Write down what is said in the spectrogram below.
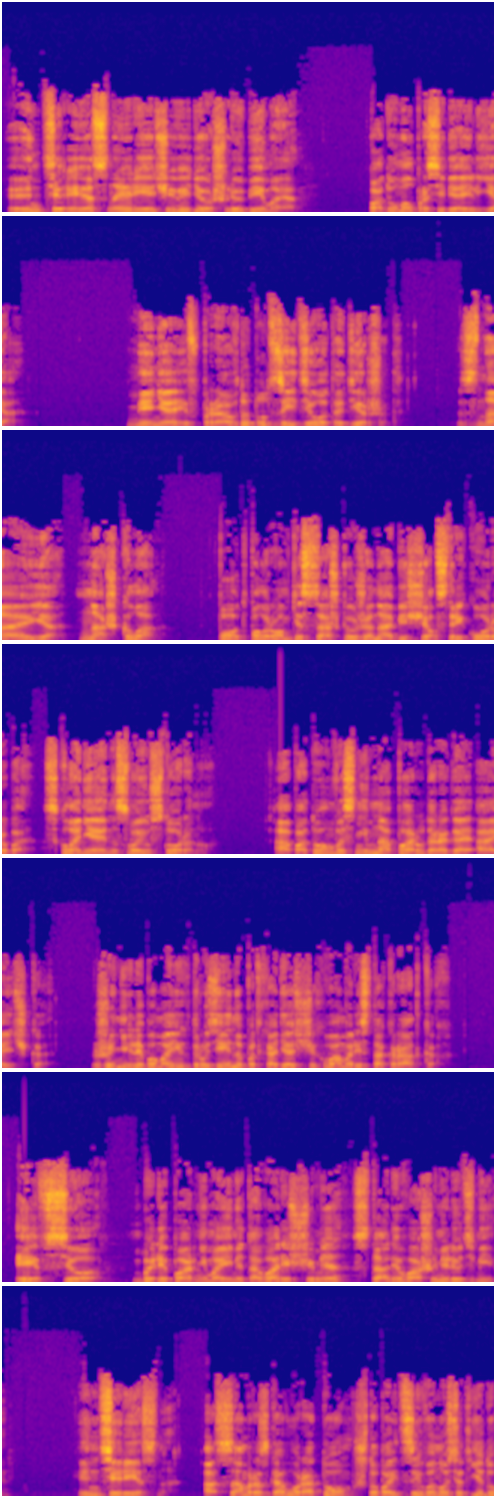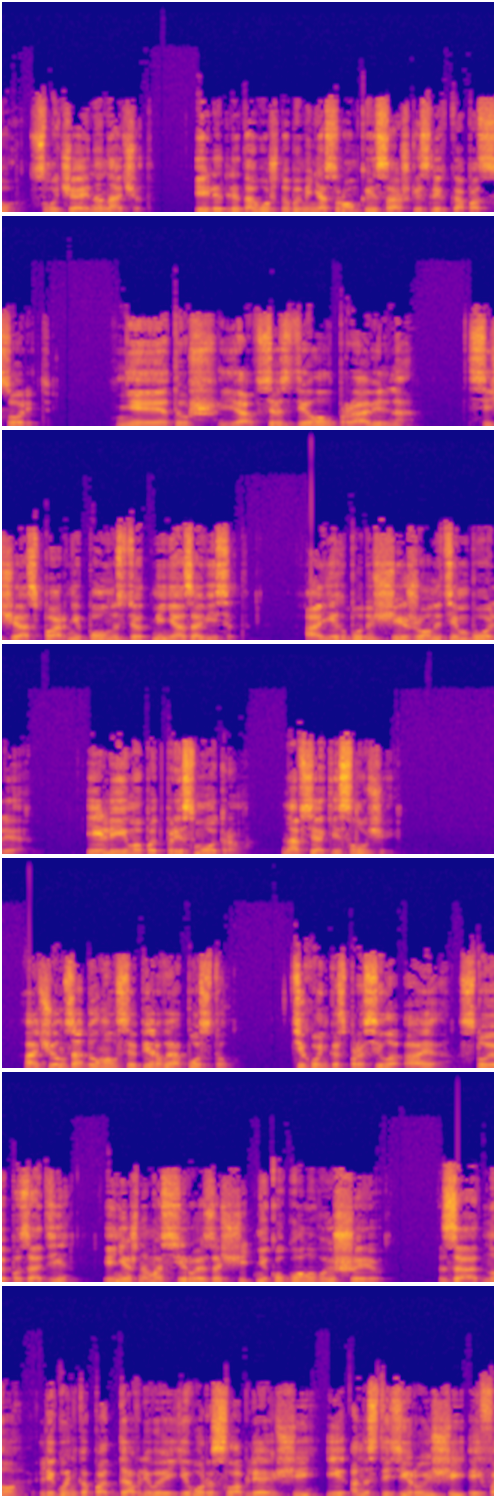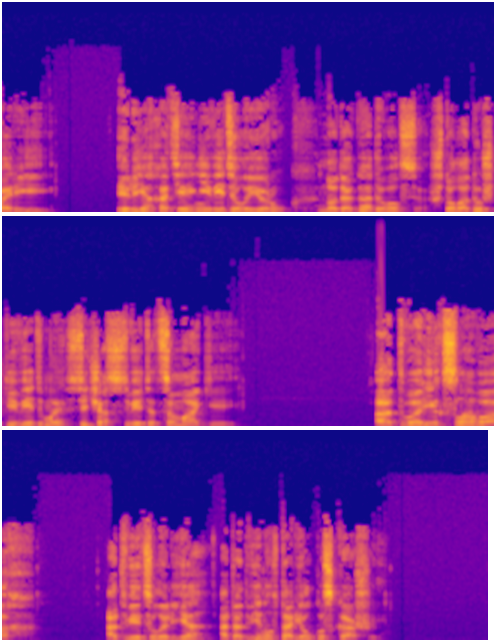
«Интересные речи ведешь, любимая», – подумал про себя Илья. «Меня и вправду тут за идиота держат. Знаю я наш клан. Подпол Ромки с Сашкой уже наобещал с три короба, склоняя на свою сторону. А потом вы с ним на пару, дорогая Аечка. Женили бы моих друзей на подходящих вам аристократках. И все. Были парни моими товарищами, стали вашими людьми. Интересно, а сам разговор о том, что бойцы выносят еду, случайно начат? Или для того, чтобы меня с Ромкой и Сашкой слегка поссорить? «Нет уж, я все сделал правильно. Сейчас парни полностью от меня зависят, а их будущие жены тем более. И Лима под присмотром, на всякий случай». «О чем задумался первый апостол?» – тихонько спросила Ая, стоя позади и нежно массируя защитнику голову и шею, заодно легонько поддавливая его расслабляющей и анестезирующей эйфорией. Илья хотя и не видел ее рук, но догадывался, что ладошки ведьмы сейчас светятся магией. «О твоих словах», – ответил Илья, отодвинув тарелку с кашей.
